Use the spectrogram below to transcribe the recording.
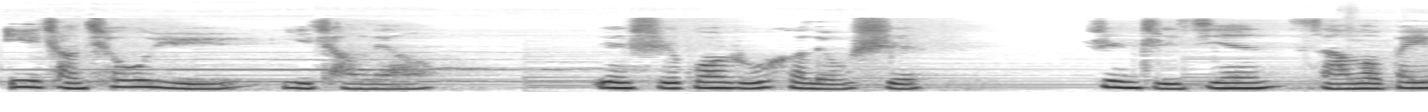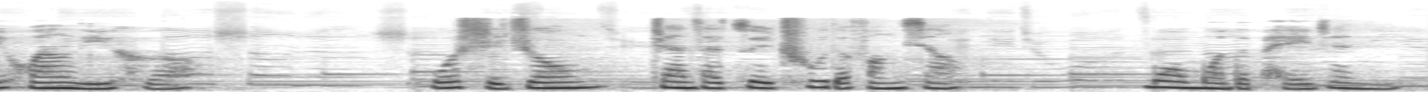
一场秋雨一场凉。任时光如何流逝，任指尖洒落悲欢离合，我始终站在最初的方向，默默地陪着你，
